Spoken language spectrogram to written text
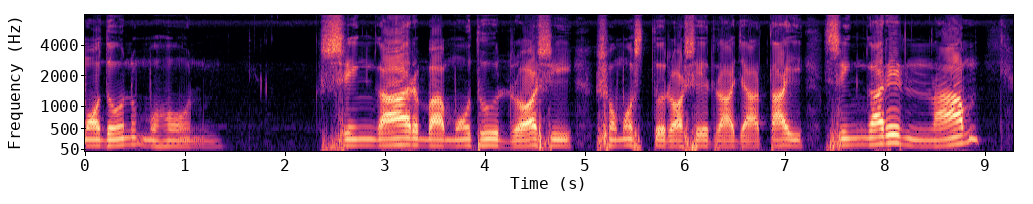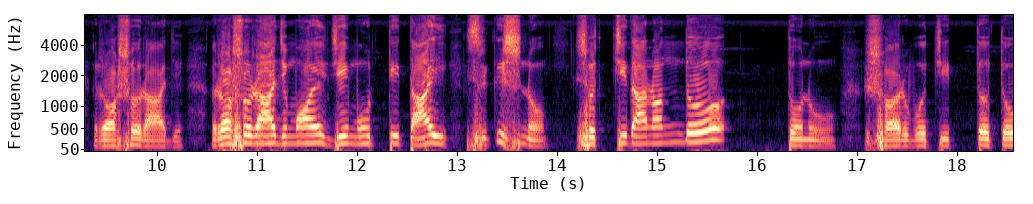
মদন মোহন। শৃঙ্গার বা মধুর রসই সমস্ত রসের রাজা, তাই শৃঙ্গারের নাম রসরাজ। রসরাজময় যে মূর্তি তাই শ্রীকৃষ্ণ। সচ্চিদানন্দ তনু। সর্বচিত্ত তো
